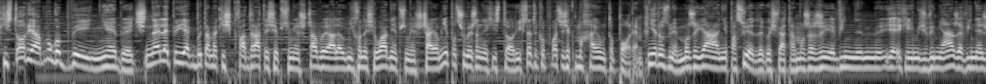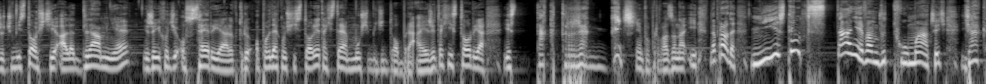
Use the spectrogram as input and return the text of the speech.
historia mogłoby nie być. Najlepiej jakby tam jakieś kwadraty się przemieszczały, ale u nich one się ładnie przemieszczają. Nie potrzebuję żadnej historii. Chcę tylko popatrzeć, jak machają toporem. Nie rozumiem, może ja nie pasuję do tego świata, może żyję w innym jakimś wymiarze, w innej rzeczywistości, ale dla mnie, jeżeli chodzi o serial, który opowiada jakąś historię, ta historia musi być dobra. A jeżeli ta historia jest tak tragicznie poprowadzona i naprawdę nie jestem w stanie wam wytłumaczyć, jak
